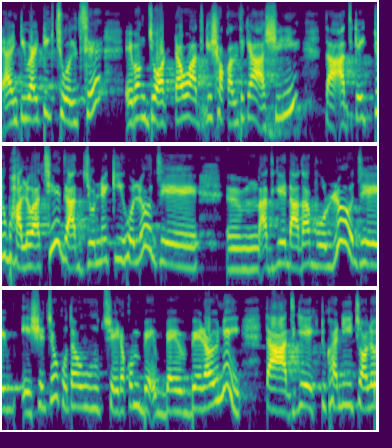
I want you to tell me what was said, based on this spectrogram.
অ্যান্টিবায়োটিক চলছে এবং জ্বরটাও আজকে সকাল থেকে আসেনি। তা আজকে একটু ভালো আছি। যার জন্যে কি হলো যে আজকে দাদা বলল যে, এসেছ কোথাও? সেরকম বেরোয়নি? তা আজকে একটুখানি চলো,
